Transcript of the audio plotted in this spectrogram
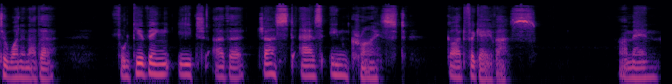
to one another, forgiving each other just as in Christ God forgave us. Amen.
